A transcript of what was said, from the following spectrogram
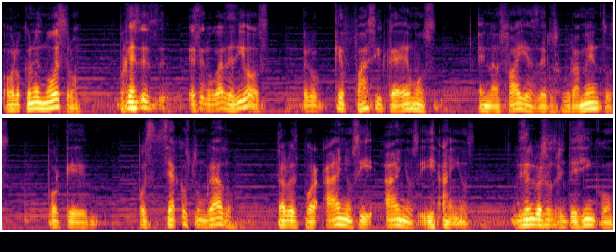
o lo que no es nuestro, porque ese es, el lugar de Dios. Pero qué fácil caemos en las fallas de los juramentos, porque pues se ha acostumbrado, tal vez por años y años y años. Dice el verso 35,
